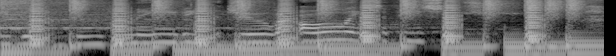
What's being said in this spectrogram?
you think maybe that you were always a piece of shit?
